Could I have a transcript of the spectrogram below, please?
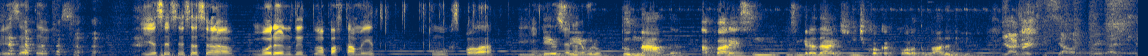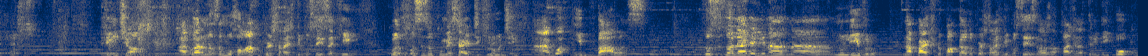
Exatamente. Ia ser sensacional. Morando dentro de um apartamento com um urso polar. E em dezembro, do nada, aparecem uns engradadinhos de Coca-Cola do lado dele. De água artificial, né? Verdade. Gente, ó. Agora nós vamos rolar pro personagem de vocês aqui. Quanto vocês vão começar de grude, água e balas. Se vocês olharem ali na, na- no livro, na parte do papel do personagem de vocês, lá na página 30 e pouco,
